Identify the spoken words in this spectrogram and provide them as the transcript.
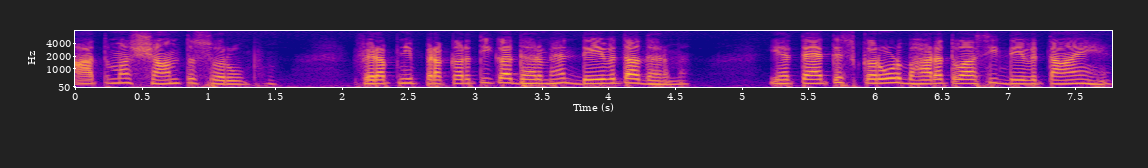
आत्मा शांत स्वरूप हूँ। फिर अपनी प्रकृति का धर्म है देवता धर्म। यह तैंतीस करोड़ भारतवासी देवताएँ हैं,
